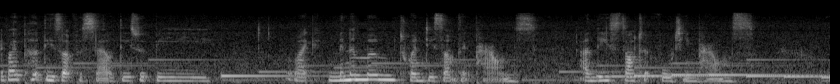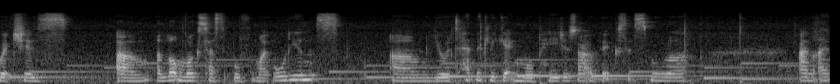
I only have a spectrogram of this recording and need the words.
if I put these up for sale, these would be like minimum 20 something pounds and these start at 14 pounds which is um, a lot more accessible for my audience. Um, you're technically getting more pages out of it because it's smaller. And I,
